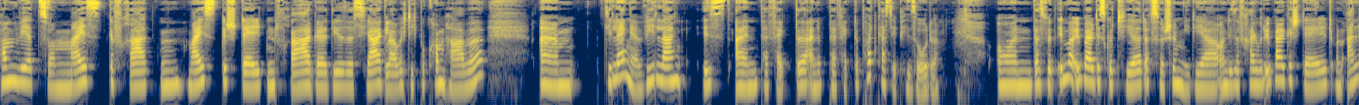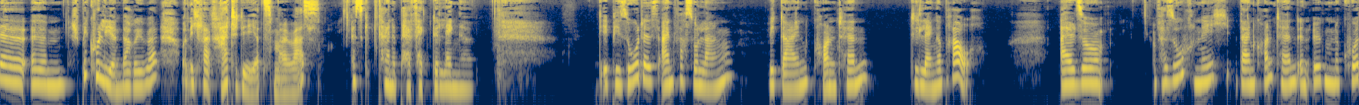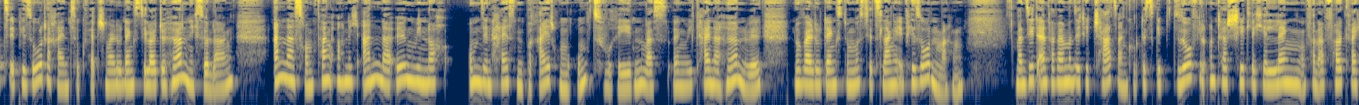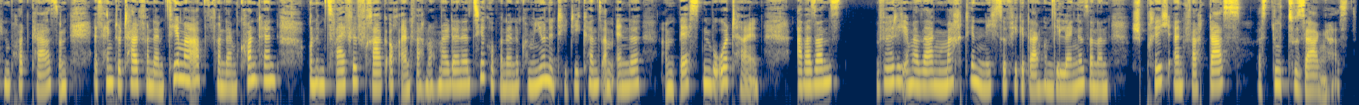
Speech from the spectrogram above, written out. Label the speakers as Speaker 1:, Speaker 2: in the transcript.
Speaker 1: kommen wir zur meistgefragten, meistgestellten Frage dieses Jahr, glaube ich, die ich bekommen habe. Ähm, die Länge. Wie lang ist ein perfekte, eine perfekte Podcast-Episode? Und das wird immer überall diskutiert auf Social Media und diese Frage wird überall gestellt und alle ähm, spekulieren darüber. Und ich verrate dir jetzt mal was. Es gibt keine perfekte Länge. Die Episode ist einfach so lang, wie dein Content die Länge braucht. Also versuch nicht, dein Content in irgendeine kurze Episode reinzuquetschen, weil du denkst, die Leute hören nicht so lang. Andersrum, fang auch nicht an, da irgendwie noch um den heißen Brei drumherum zu reden, was irgendwie keiner hören will, nur weil du denkst, du musst jetzt lange Episoden machen. Man sieht einfach, wenn man sich die Charts anguckt, es gibt so viel unterschiedliche Längen von erfolgreichen Podcasts und es hängt total von deinem Thema ab, von deinem Content und im Zweifel frag auch einfach nochmal deine Zielgruppe und deine Community, die können es am Ende am besten beurteilen. Aber sonst würde ich immer sagen, mach dir nicht so viel Gedanken um die Länge, sondern sprich einfach das, was du zu sagen hast.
